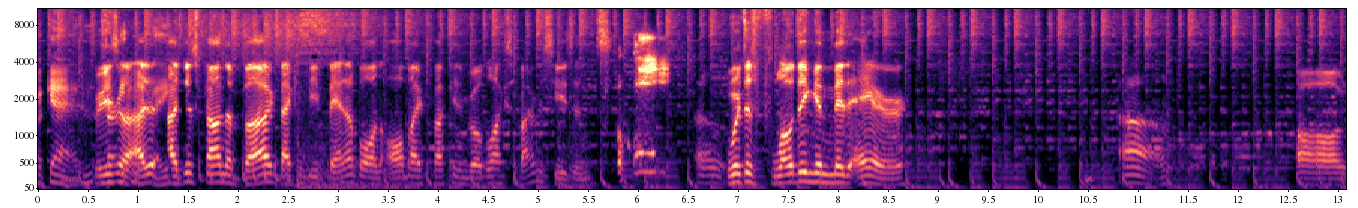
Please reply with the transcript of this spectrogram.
again. very Reza, I. I just found a bug that can be bannable on all my fucking Roblox Survivor seasons. Oh. We're just floating in midair. Oh. Oh,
